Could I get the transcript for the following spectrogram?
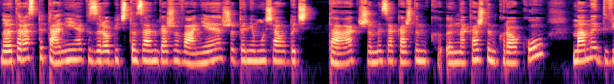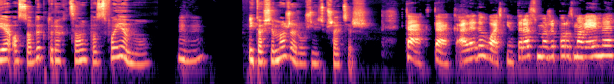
no teraz pytanie, jak zrobić to zaangażowanie, żeby nie musiało być tak, że my za każdym, na każdym kroku mamy dwie osoby, które chcą po swojemu. Mhm. I to się może różnić przecież. Tak, tak, ale no właśnie, teraz może porozmawiajmy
